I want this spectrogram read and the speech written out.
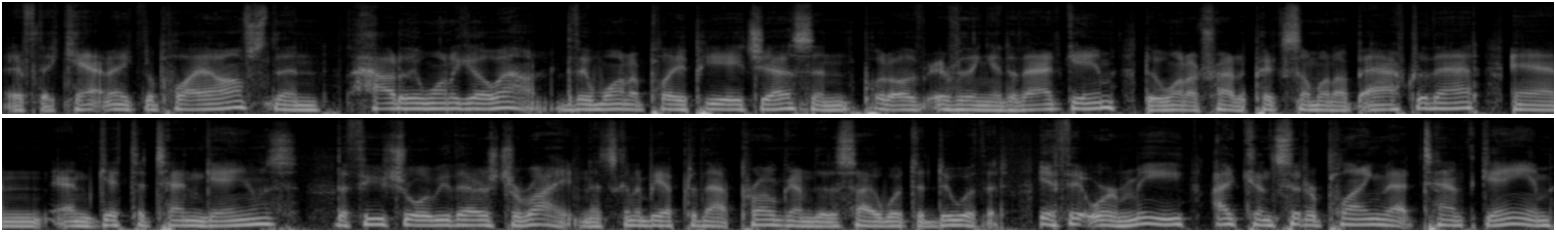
If they can't make the playoffs, then how do they want to go out? Do they want to play PHS and put everything into that game? Do they want to try to pick someone up after that and and get to 10 games? The future will be theirs to write, and it's going to be up to that program to decide what to do with it. If it were me, I'd consider playing that 10th game.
